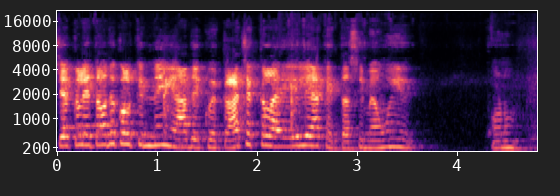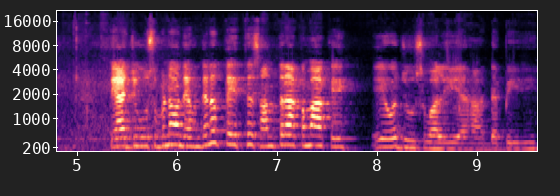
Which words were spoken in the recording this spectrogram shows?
ਚੱਕਲੇ ਤਾਂ ਉਹਦੇ ਕੋਲ ਕਿੰਨੇ ਹੀ ਆ, ਦੇਖੋ, ਇੱਕ ਆ ਚੱਕਲਾ ਇਹ ਲਿਆ ਕੇ ਦਿੱਤਾ ਸੀ, ਮੈਂ ਉਹੀ ਉਹਨੂੰ ਤੇ ਆ ਜੂਸ ਬਣਾਉਂਦੇ ਹੁੰਦੇ ਨਾ ਉੱਤੇ ਇੱਥੇ ਸੰਤਰਾ ਕਮਾ ਕੇ, ਇਹ ਉਹ ਜੂਸ ਵਾਲੀ ਆ ਆਹ ਡੱਬੀ ਜੀ।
